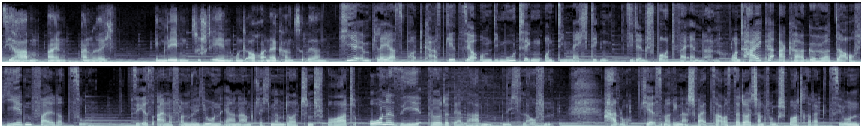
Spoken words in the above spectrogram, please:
Sie haben ein Anrecht, im Leben zu stehen und auch anerkannt zu werden. Hier im Players Podcast geht es ja um die Mutigen und die Mächtigen, die den Sport verändern. Und Heike Acker gehört da auf jeden Fall dazu. Sie ist eine von Millionen Ehrenamtlichen im deutschen Sport. Ohne sie würde der Laden nicht laufen. Hallo, hier ist Marina Schweizer aus der Deutschlandfunk Sportredaktion.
